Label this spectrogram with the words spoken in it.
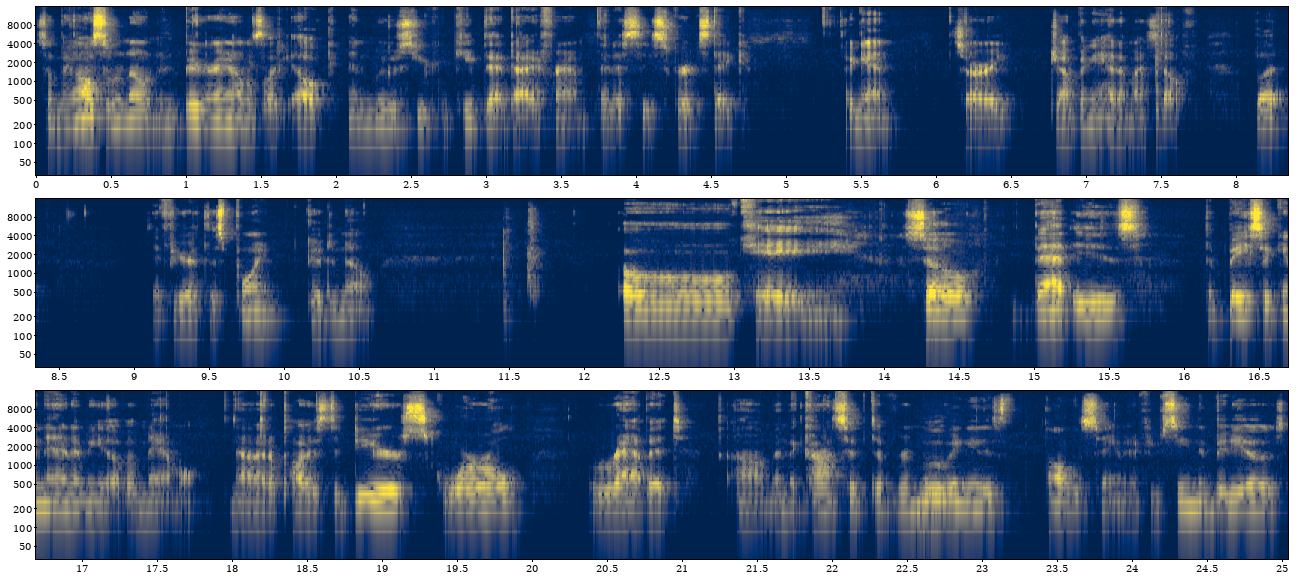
Something also to note in bigger animals like elk and moose, you can keep that diaphragm. That is the skirt steak. Again, sorry, jumping ahead of myself. But if you're at this point, good to know. Okay, so that is the basic anatomy of a mammal. Now that applies to deer, squirrel, rabbit, um, and the concept of removing it is all the same. And if you've seen the videos,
